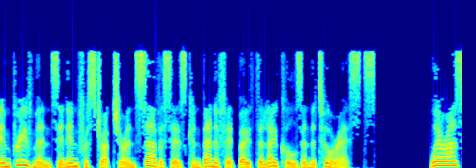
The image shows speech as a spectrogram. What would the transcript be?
Improvements in infrastructure and services can benefit both the locals and the tourists. Whereas,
